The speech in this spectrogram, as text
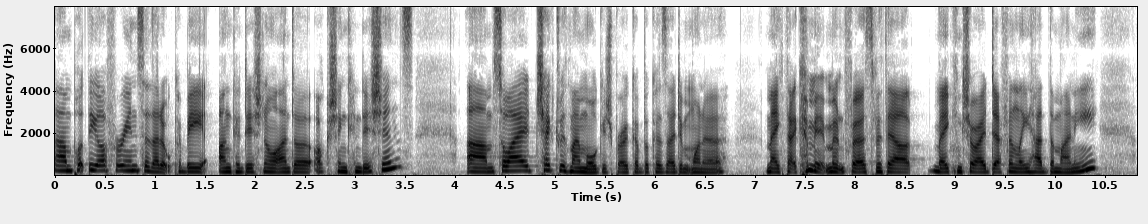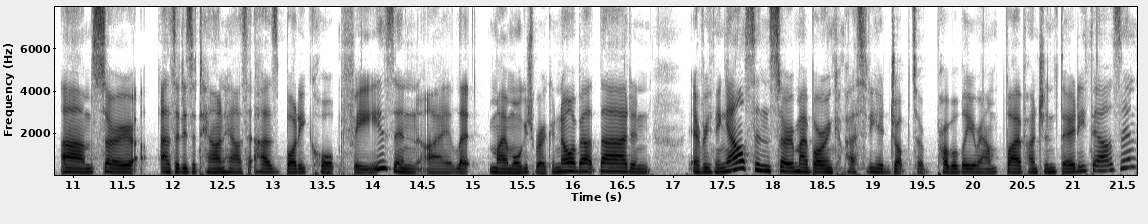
um, put the offer in so that it could be unconditional under auction conditions. Um, so I checked with my mortgage broker because I didn't want to make that commitment first without making sure I definitely had the money. Um, so, as it is a townhouse, it has body corp fees, and I let my mortgage broker know about that and everything else. And so, my borrowing capacity had dropped to probably around five hundred thirty thousand,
